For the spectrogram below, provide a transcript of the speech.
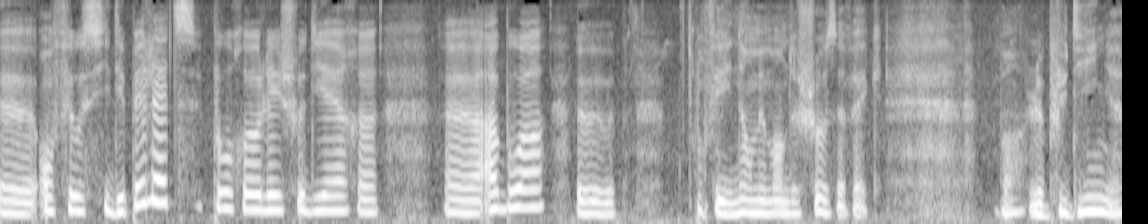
euh, on fait aussi des pellets pour euh, les chaudières euh, à bois. Euh, on fait énormément de choses avec. Bon, le plus digne,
